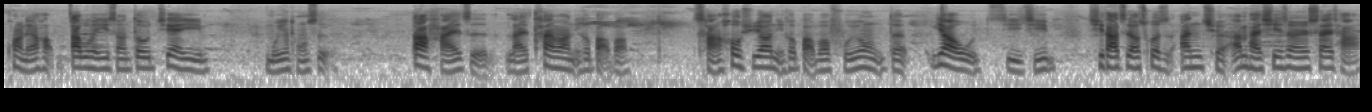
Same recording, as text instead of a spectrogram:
况良好，大部分医生都建议母婴同事。大孩子来探望你和宝宝，产后需要你和宝宝服用的药物以及。其他治疗措施，安全安排新生儿筛查。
